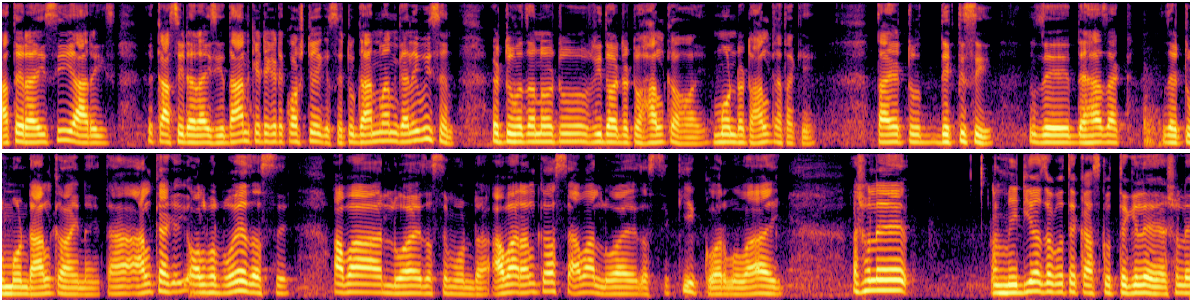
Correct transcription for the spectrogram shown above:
হাতে রাইছি আর এই কাশিটা রাইছি। ধান কেটে কেটে কষ্ট হয়ে গেছে। একটু গান মান গালি বুঝছেন? একটু যেন একটু হৃদয়টা একটু হালকা হয়, মনটা একটু হালকা থাকে। তাই একটু দেখতেছি যে দেখা যাক যে একটু মনটা হালকা হয় নাই। তা হালকা অল্প অল্প হয়ে যাচ্ছে, আবার লোয়া হয়ে যাচ্ছে মনটা। আবার হালকা হচ্ছে, আবার লোয়া হয়ে যাচ্ছে। কি করব ভাই? আসলে মিডিয়া জগতে কাজ করতে গেলে আসলে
